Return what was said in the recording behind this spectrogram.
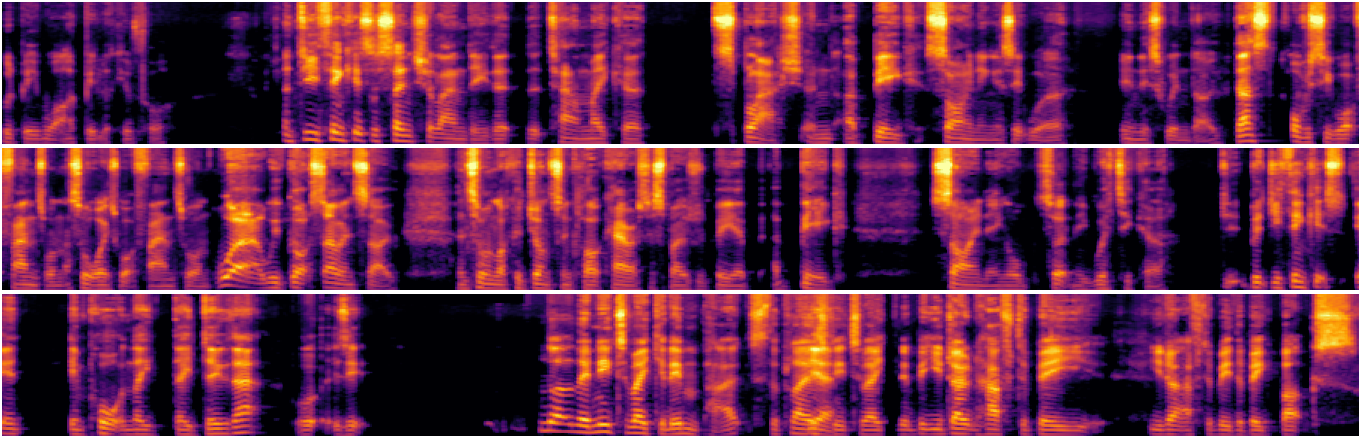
would be what I'd be looking for. And do you think it's essential, Andy, that that Town make a splash and a big signing, as it were, in this window. That's obviously what fans want. That's always what fans want. Well, we've got so and so, and someone like a Jonson Clarke-Harris, I suppose, would be a, a big signing, or certainly Whitaker. But do you think it's important they they do that, or is it? No, they need to make an impact. The players yeah. need to make it, but you don't have to be. You don't have to be the big bucks,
